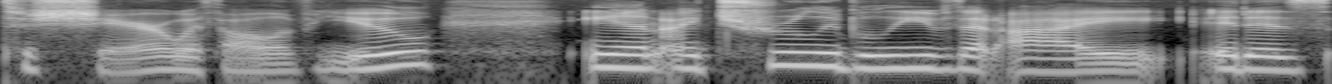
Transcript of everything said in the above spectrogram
to share with all of you. And I truly believe that I, it is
